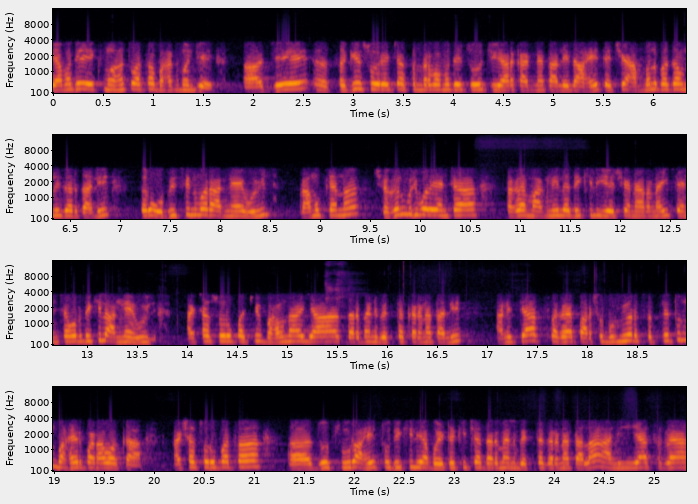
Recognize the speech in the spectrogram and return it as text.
यामध्ये एक महत्त्वाचा भाग म्हणजे जे सगळे सोयऱ्याच्या संदर्भामध्ये जो जी आर काढण्यात आलेला आहे त्याची अंमलबजावणी जर झाली तर ओबीसींवर अन्याय होईल. प्रामुख्यानं छगन भुजबळ यांच्या सगळ्या मागणीला देखील यश येणार नाही. त्यांच्यावर देखील अन्याय होईल अशा स्वरूपाची भावना या दरम्यान व्यक्त करण्यात आली. आणि त्याच सगळ्या पार्श्वभूमीवर सत्तेतून बाहेर पडावं का अशा स्वरूपाचा जो सूर आहे तो देखील या बैठकीच्या दरम्यान व्यक्त करण्यात आला. आणि या सगळ्या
